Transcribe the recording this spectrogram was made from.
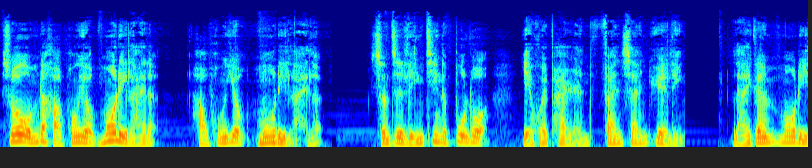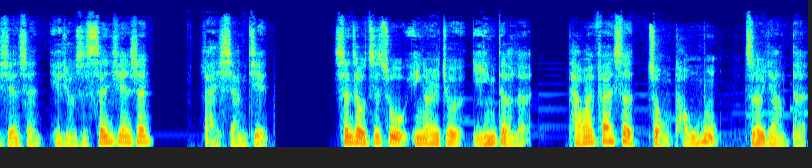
说我们的好朋友莫里来了，好朋友莫里来了。甚至邻近的部落也会派人翻山越岭来跟莫里先生，也就是森先生来相见。森丑之助因而就赢得了台湾番社总头目这样的。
